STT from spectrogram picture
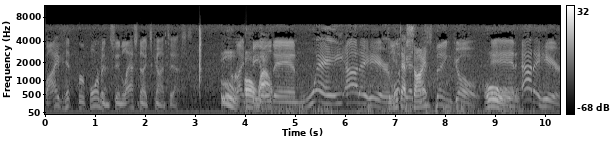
five-hit performance in last night's contest. Ooh, Right oh, field wow. and way out of here. Did Look hit that at sign? this thing go. Oh. And out of here.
